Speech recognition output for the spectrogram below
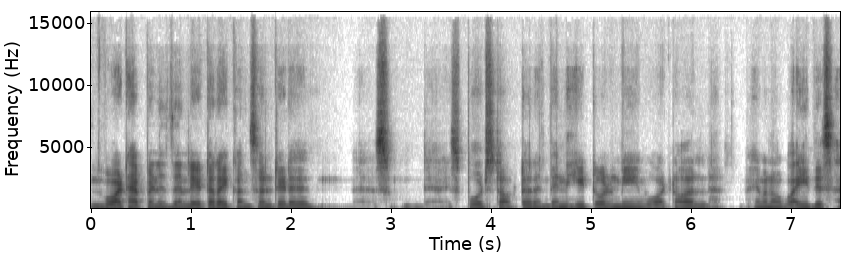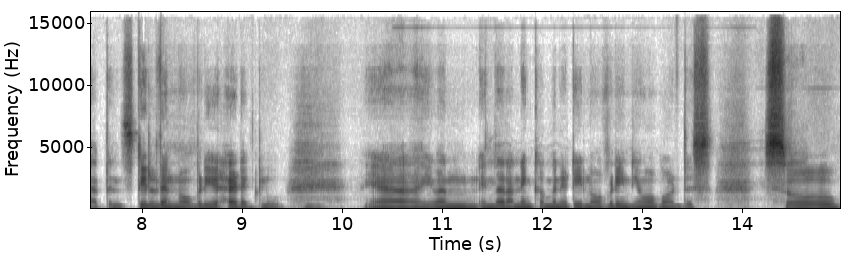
what happened is then later I consulted a sports doctor, and then he told me what all I don't know why this happens. Till then, nobody had a clue. Hmm. Yeah, even in the running community, nobody knew about this. So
